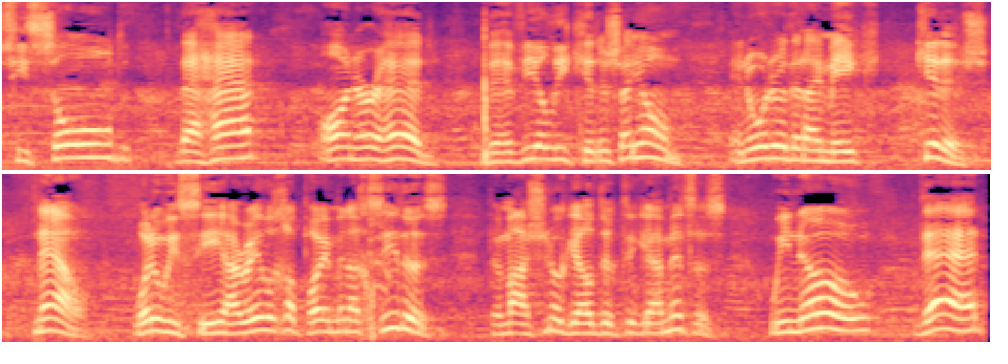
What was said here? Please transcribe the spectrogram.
She sold the hat on her head. Ve'viali kiddush hayom in order that I make kiddush. Now, what do we see? We know that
